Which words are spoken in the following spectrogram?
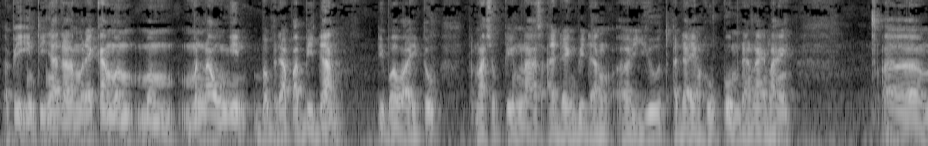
Tapi intinya adalah mereka mem, menaungi beberapa bidang di bawah itu termasuk timnas ada yang bidang uh, youth ada yang hukum dan lain-lain. Um,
